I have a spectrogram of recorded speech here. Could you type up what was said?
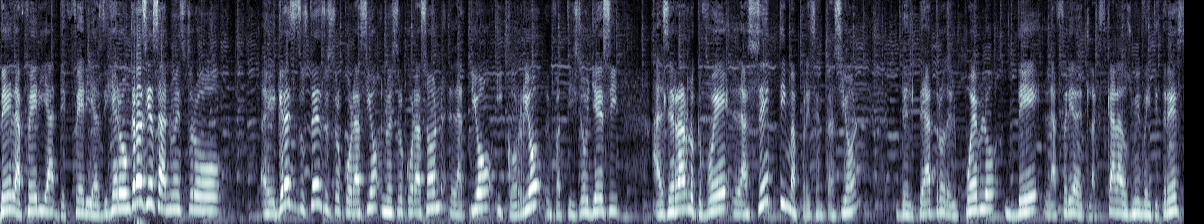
de la Feria de Ferias. Dijeron, gracias a nuestro... Eh, gracias a ustedes, nuestro corazón, nuestro corazón latió y corrió, enfatizó Jesse al cerrar lo que fue la séptima presentación del Teatro del Pueblo de la Feria de Tlaxcala 2023,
